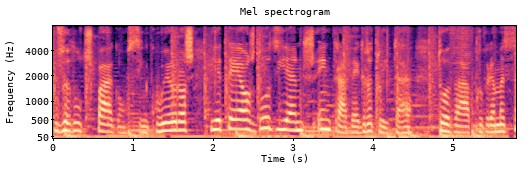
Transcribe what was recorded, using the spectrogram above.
Os adultos pagam 5 euros e até aos 12 anos a entrada é gratuita. Toda a programação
